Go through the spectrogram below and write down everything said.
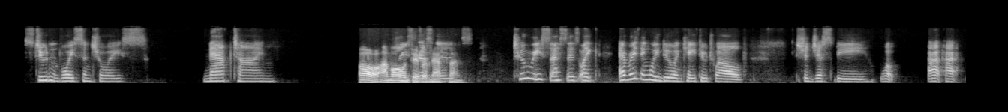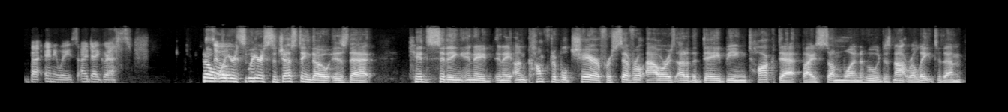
student voice and choice, nap time. Oh, I'm all recesses, in favor of nap time. Two recesses, like everything we do in K through 12 should just be what. Uh, uh, but anyways, I digress. So, so what you're what you're suggesting though is that kids sitting in a in a uncomfortable chair for several hours out of the day being talked at by someone who does not relate to them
